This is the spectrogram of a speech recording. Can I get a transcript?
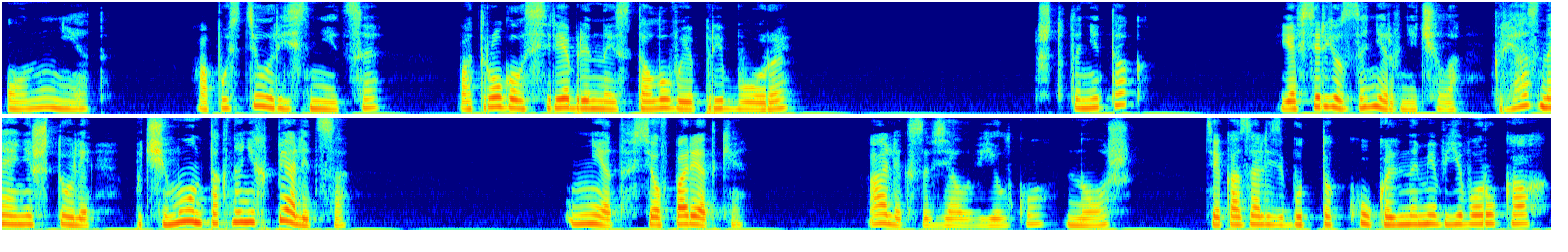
Он нет. Опустил ресницы, потрогал серебряные столовые приборы. Что-то не так? Я всерьез занервничала. Грязные они, что ли? Почему он так на них пялится? Нет, все в порядке. Алекс взял вилку, нож. Те казались будто кукольными в его руках.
